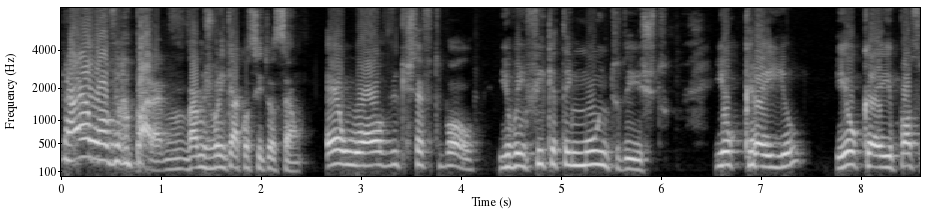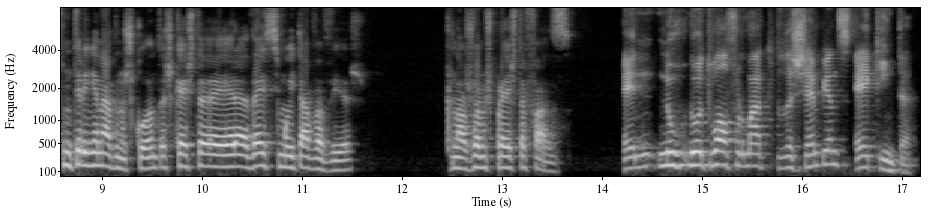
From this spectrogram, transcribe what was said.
Não, é óbvio, repara, vamos brincar com a situação. É o óbvio que isto é futebol. E o Benfica tem muito disto. E eu creio, eu creio, posso me ter enganado nas contas, que esta era a 18ª vez que nós vamos para esta fase. É, no, no atual formato da Champions, é a quinta.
